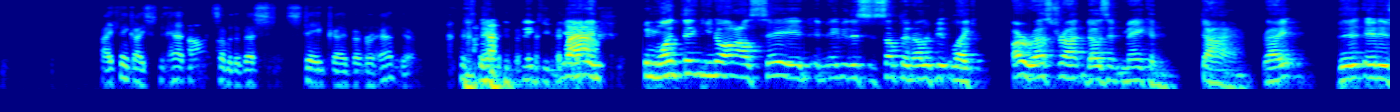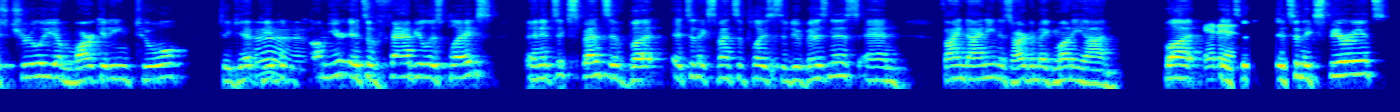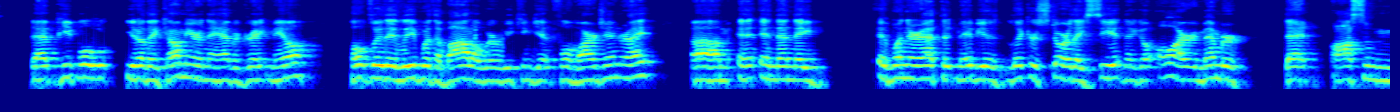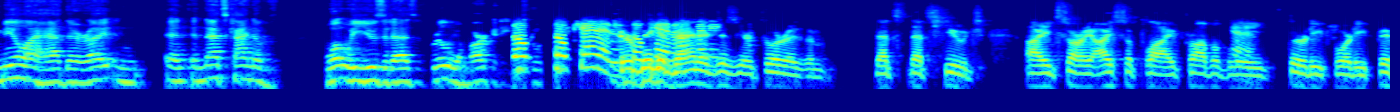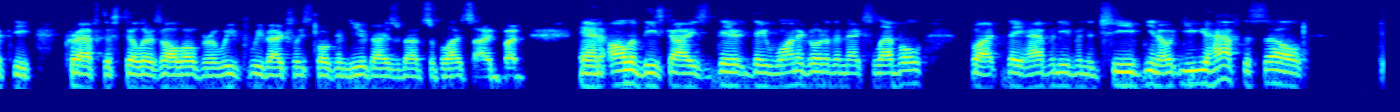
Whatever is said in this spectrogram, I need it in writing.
I think I had some of the best steak I've ever had there. Thank you. Yeah, and, and, one thing you know, I'll say, and maybe this is something other people like. Our restaurant doesn't make a dime, right? It is truly a marketing tool to get people to mm. come here. It's a fabulous place and it's expensive, but it's an expensive place to do business. And fine dining is hard to make money on, but it it's a, it's an experience that people, you know, they come here and they have a great meal. Hopefully, they leave with a bottle where we can get full margin, right? Um, and, and then they, when they're at the maybe a liquor store, they see it and they go, "Oh, I remember that awesome meal I had there," right? And and and that's kind of what we use it as. is really a marketing. So, tool. so Ken, your so big Ken, advantage many... is your tourism. That's that's huge. I sorry, I supply probably yeah. 30, 40, 50 craft distillers all over. We've we've actually spoken to you guys about supply side, but and all of these guys they they want to go to the next level, but they haven't even achieved. You know, you, you have to sell.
